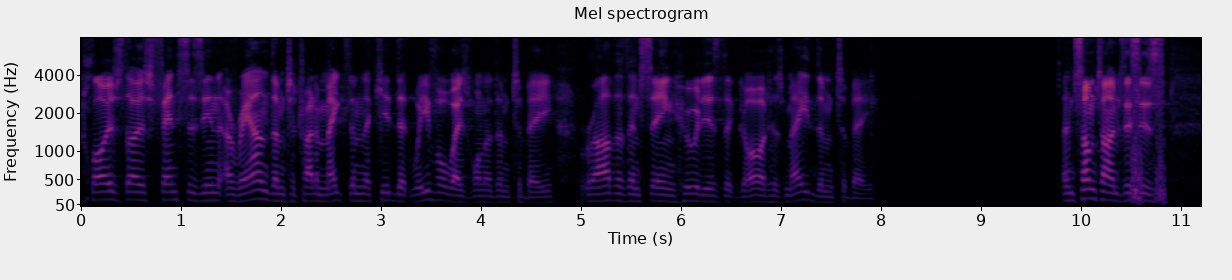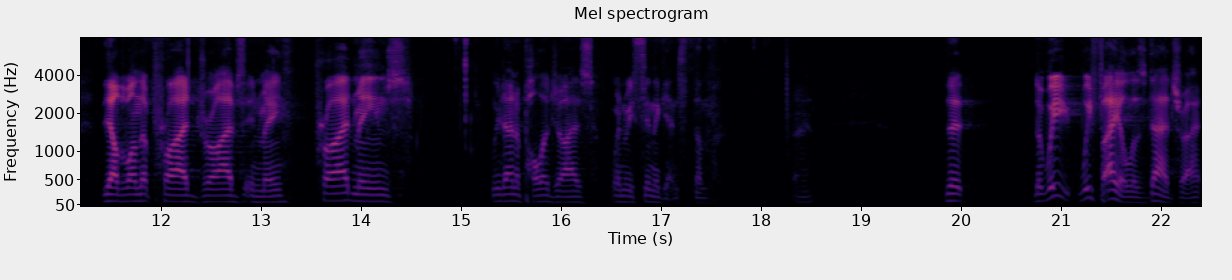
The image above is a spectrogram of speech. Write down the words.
close those fences in around them to try to make them the kid that we've always wanted them to be, rather than seeing who it is that God has made them to be. And sometimes this is the other one that pride drives in me. Pride means we don't apologize when we sin against them. Right? That that we, we fail as dads, right?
